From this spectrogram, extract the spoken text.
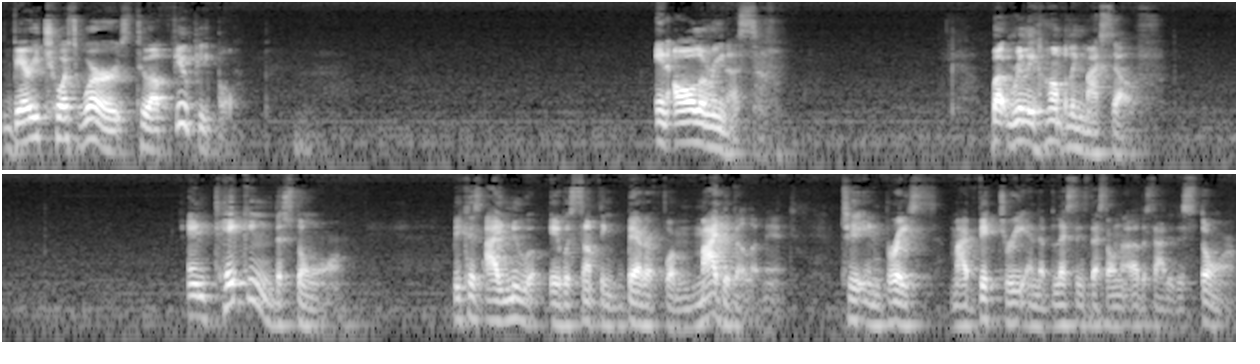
very choice words to a few people in all arenas, but really humbling myself and taking the storm because I knew it was something better for my development to embrace my victory and the blessings that's on the other side of the storm.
